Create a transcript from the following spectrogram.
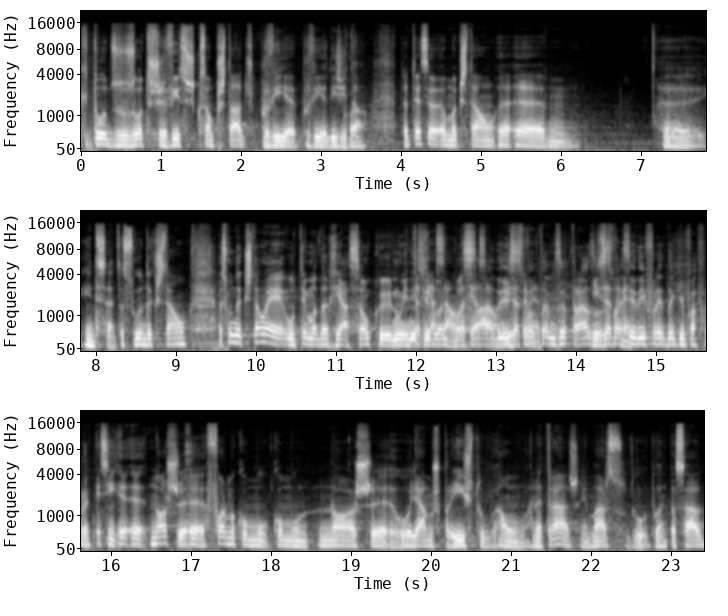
que todos os outros serviços que são prestados por via, por via digital. Claro. Portanto, essa é uma questão Uh, interessante. A segunda questão. A segunda questão é o tema da reação, que no início reação, do ano passado, e se voltamos atrás, ou se vai ser diferente daqui para a frente? É assim, uh, nós, a forma como, como nós uh, olhámos para isto há um ano atrás, em março do, do ano passado,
